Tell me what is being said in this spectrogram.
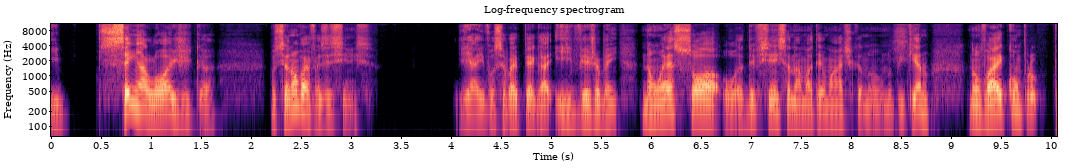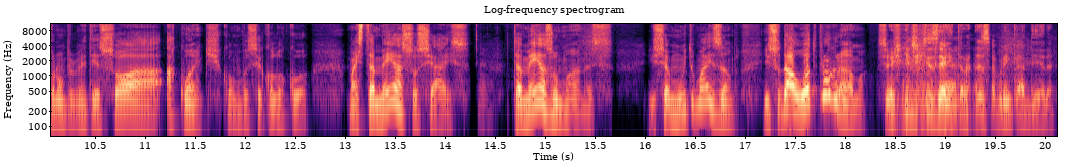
e sem a lógica, você não vai fazer ciência. E aí você vai pegar, e veja bem, não é só a deficiência na matemática no, no pequeno, não vai comprometer só a, a quant, como você colocou, mas também as sociais, é. também as humanas. Isso é muito mais amplo. Isso dá outro programa, se a gente quiser entrar nessa brincadeira.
